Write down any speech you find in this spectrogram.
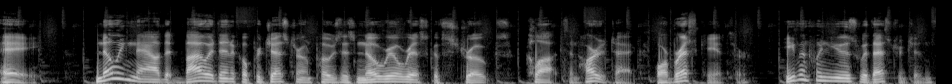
A. Knowing now that bioidentical progesterone poses no real risk of strokes, clots, and heart attacks, or breast cancer, even when used with estrogen,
